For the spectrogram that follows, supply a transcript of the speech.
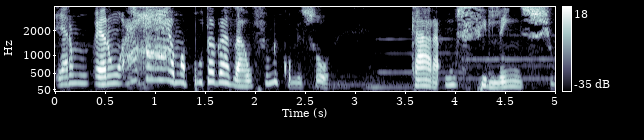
era um, era um, ah, uma puta gazarra. O filme começou, cara, um silêncio,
